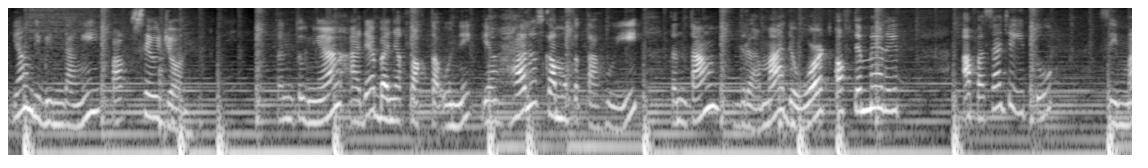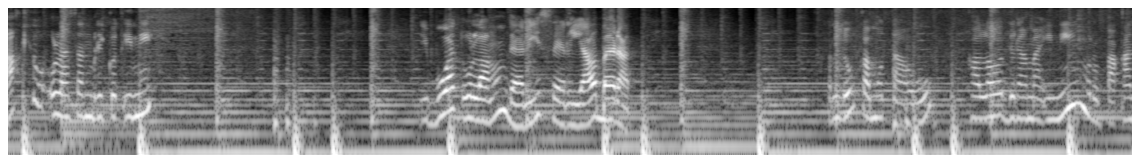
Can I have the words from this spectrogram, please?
yang dibintangi Park Seo Joon. Tentunya ada banyak fakta unik yang harus kamu ketahui tentang drama The World of the Merit. Apa saja itu? Simak yuk ulasan berikut ini. Dibuat ulang dari serial barat. Perlu kamu tahu kalau drama ini merupakan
